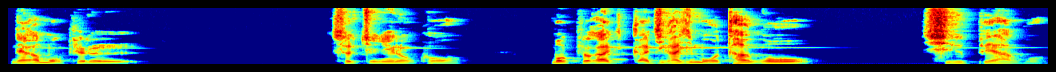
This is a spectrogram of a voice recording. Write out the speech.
내가 목표를 설정해 놓고 목표까지 가지 못하고 실패하고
